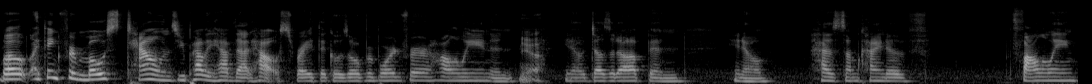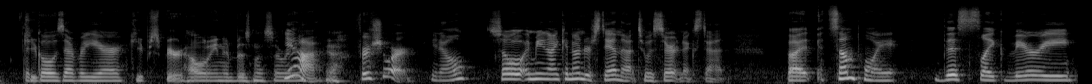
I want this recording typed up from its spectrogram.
Well, I think for most towns, you probably have that house, right, that goes overboard for Halloween and, Yeah. you know, does it up and, you know, has some kind of following that Keep- goes every year. Keep Spirit Halloween in business every Yeah, year. Yeah. for sure, you know? So, I mean, I can understand that to a certain extent. But at some point, this, like, very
